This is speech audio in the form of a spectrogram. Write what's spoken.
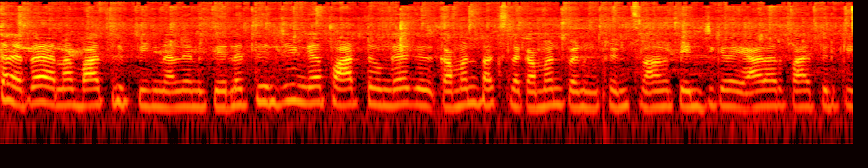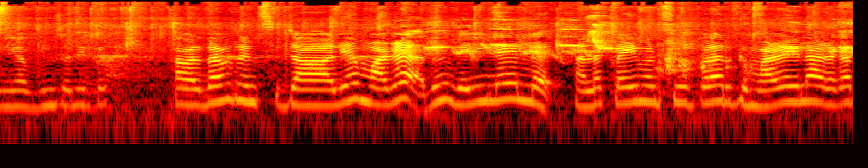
கலர் தான் நான் பார்த்துருப்பீங்கனால எனக்கு எல்லாம் தெரிஞ்சுங்க பார்த்தவங்க கமெண்ட் பாக்ஸில் கமெண்ட் பண்ணுங்கள் ஃப்ரெண்ட்ஸ் நானும் தெரிஞ்சுக்கிறேன். யார் யார் பார்த்துருக்கீங்க அப்படின்னு சொல்லிட்டு. அவர் தான் ஃப்ரெண்ட்ஸ் ஜாலியாக மழை. அதுவும் வெயிலே இல்லை. நல்ல கிளைமேட் சூப்பராக இருக்குது மழையில் அழகாக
